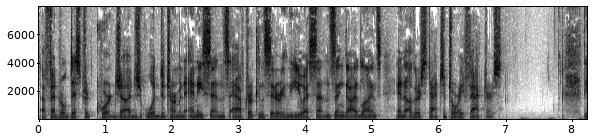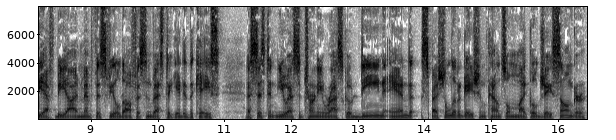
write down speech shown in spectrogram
A federal district court judge would determine any sentence after considering the U.S. sentencing guidelines and other statutory factors. The FBI Memphis field office investigated the case. Assistant U.S. Attorney Roscoe Dean and Special Litigation Counsel Michael J. Songer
